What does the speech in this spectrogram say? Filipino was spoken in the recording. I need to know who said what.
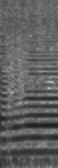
Speaker 1: Mm-hmm.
